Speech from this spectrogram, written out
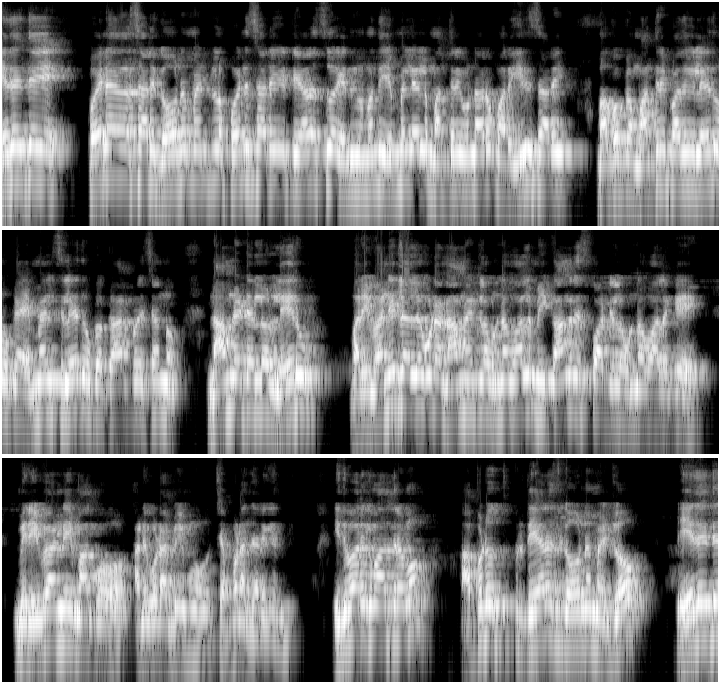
ఏదైతే పోయినసారి గవర్నమెంట్లో పోయినసారి టీఆర్ఎస్లో ఎనిమిది మంది ఎమ్మెల్యేలు మంత్రి ఉన్నారు. మరి ఈసారి మాకు ఒక మంత్రి పదవి లేదు ఒక ఎమ్మెల్సీ లేదు ఒక కార్పొరేషన్ నామినేటర్లో లేరు. మరి ఇవన్నిట్లలో కూడా నామినేట్లో ఉన్న వాళ్ళు మీ కాంగ్రెస్ పార్టీలో ఉన్న వాళ్ళకే మీరు ఇవ్వండి మాకు అని కూడా మేము చెప్పడం జరిగింది. ఇదివరకు మాత్రము అప్పుడు టీఆర్ఎస్ గవర్నమెంట్లో ఏదైతే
